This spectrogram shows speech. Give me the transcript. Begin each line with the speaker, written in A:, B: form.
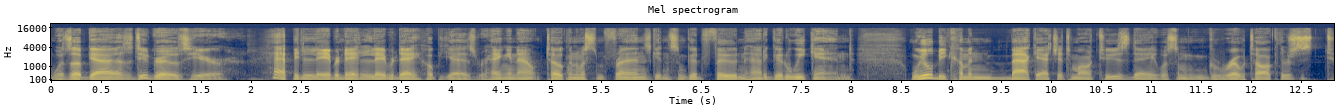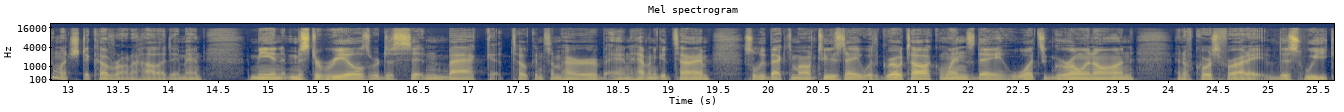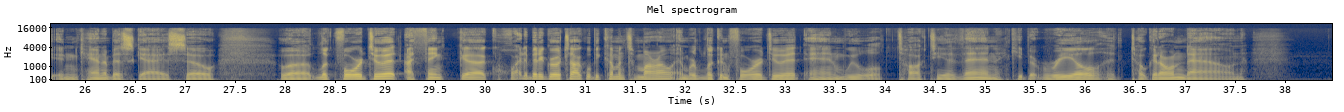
A: What's up, guys? Dude Grows here. Happy Labor Day, Labor Day. Hope you guys were hanging out, toking with some friends, getting some good food, and had a good weekend. We'll be coming back at you tomorrow, Tuesday, with some grow talk. There's just too much to cover on a holiday, man. Me and Mr. Reels were just sitting back, toking some herb, and having a good time. So we'll be back tomorrow, Tuesday, with Grow Talk. Wednesday, what's growing on, and of course Friday, this week in cannabis, guys. So. Uh, look forward to it. I think uh, quite a bit of Grow Talk will be coming tomorrow, and we're looking forward to it. And we will talk to you then. Keep it real, and toke it on down.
